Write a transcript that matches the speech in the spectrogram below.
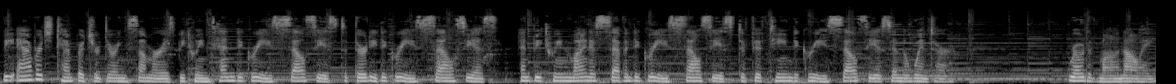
The average temperature during summer is between 10 degrees Celsius to 30 degrees Celsius, and between minus 7 degrees Celsius to 15 degrees Celsius in the winter. Road of Manali.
